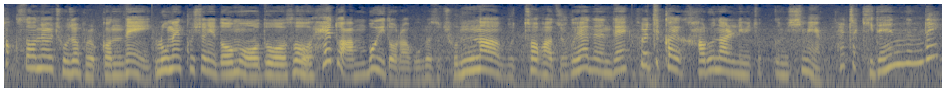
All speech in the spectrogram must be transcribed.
턱선을 조져볼 건데 롬앤 쿠션이 너무 어두워서 해도 안 보이더라고 그래서 존나 묻혀가지고 해야 되는데 솔직하게 가루 날림이 조금 심해요 살짝 기대했는데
